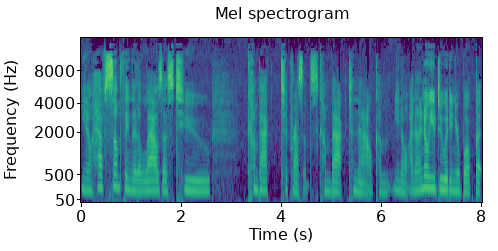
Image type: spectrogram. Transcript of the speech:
you know, have something that allows us to come back to presence, come back to now, come, you know, and I know you do it in your book, but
